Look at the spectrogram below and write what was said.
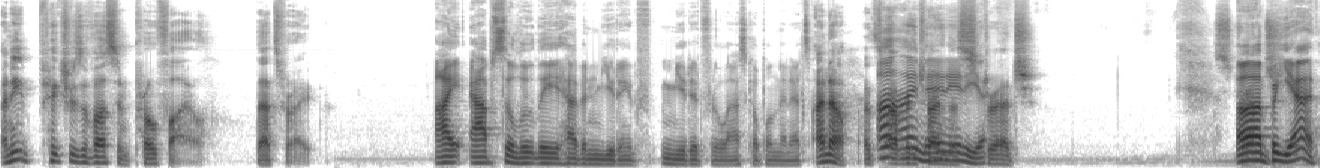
I need pictures of us in profile. That's right. I absolutely have been muted muted for the last couple of minutes. I know. That's, I've I'm been trying an to idiot. stretch. Uh, but yeah,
